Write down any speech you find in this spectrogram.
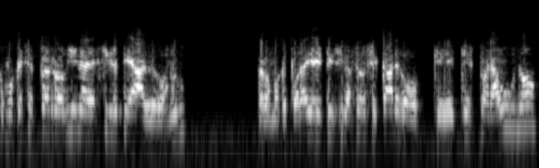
como que ese perro viene a decirte algo, ¿no? O sea, como que por ahí es difícil hacerse cargo que, es para uno,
